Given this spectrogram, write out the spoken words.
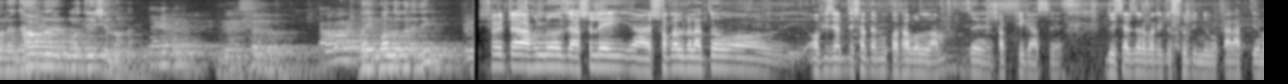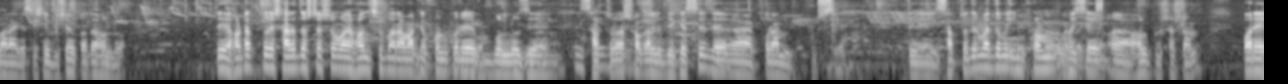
মানে ধারণার মধ্যেই ছিল না। ভাই, বন্ধ করে দিই। বিষয়টা হলো যে আসলে সকালবেলা তো অফিসারদের সাথে আমি কথা বললাম যে সব ঠিক আছে, দুই চারজন আবার একটু ছুটি নিব, কার আত্মীয় মারা গেছে সেই বিষয়ে কথা হলো। তো হঠাৎ করে সাড়ে দশটার সময় হল সুপার আমাকে ফোন করে বলল যে ছাত্ররা সকালে দেখেছে যে কোরআন পড়ছে। তো এই ছাত্রদের মাধ্যমে ইনফর্ম হয়েছে হল প্রশাসন। পরে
